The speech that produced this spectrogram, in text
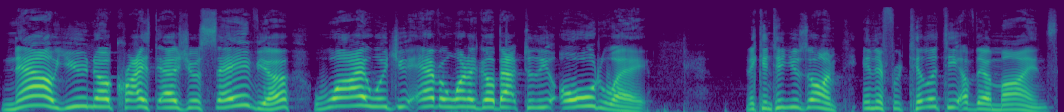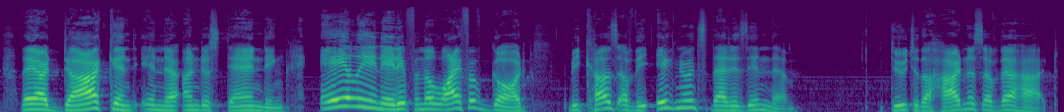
Now you know Christ as your Savior. Why would you ever want to go back to the old way? And it continues on In the fertility of their minds, they are darkened in their understanding, alienated from the life of God because of the ignorance that is in them, due to the hardness of their heart.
